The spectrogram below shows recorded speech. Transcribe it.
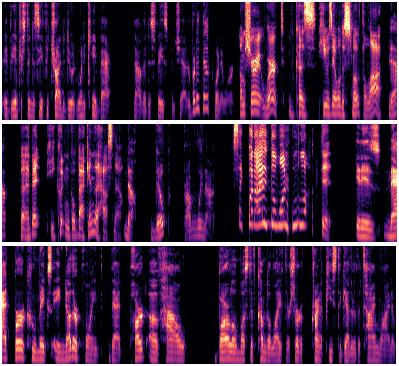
It'd be interesting to see if he tried to do it when he came back. Now that his face's been shattered, but at that point it worked. i'm sure it worked because he was able to smote the lock Yeah, but i bet he couldn't go back in the house now No. nope, probably not. it's like but i'm the one who locked it it is Matt Burke who makes another point that part of how Barlow must have come to life, they're sort of trying to piece together the timeline of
